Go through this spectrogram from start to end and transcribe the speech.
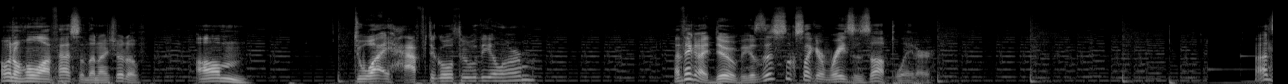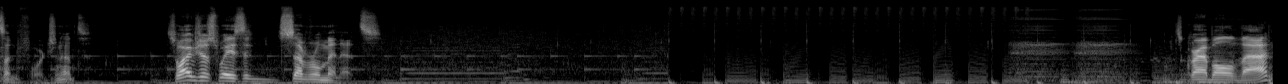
I went a whole lot faster than I should have. Um... Do I have to go through the alarm? I think I do, because this looks like it raises up later. That's unfortunate. So I've just wasted several minutes. Let's grab all of that.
